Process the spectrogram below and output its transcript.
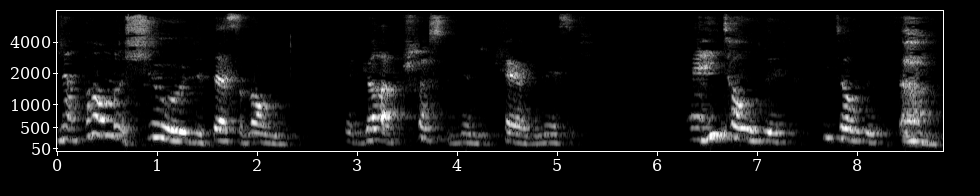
Now, Paul assured the Thessalonians that God trusted them to carry the message. And he told them, he told them,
